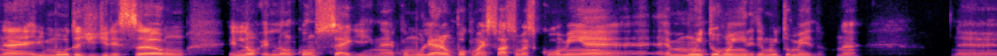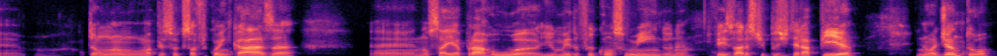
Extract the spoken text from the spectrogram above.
né, ele muda de direção, ele não, ele não consegue, né? Com mulher é um pouco mais fácil, mas com homem é, é muito ruim, ele tem muito medo, né? É, então é uma pessoa que só ficou em casa, é, não saía para a rua e o medo foi consumindo, né? Fez vários tipos de terapia não adiantou.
